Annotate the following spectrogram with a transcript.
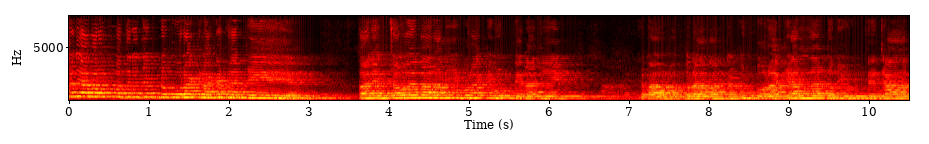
যদি আমার উম্মতের জন্য বোরাক রাখা থাকে, তাহলে চলো এবার আমি বোরাকে উঠতে রাজি এবার বন্ধুরা আমার যখন বোরাকে আল্লাহর নবী উঠতে যান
